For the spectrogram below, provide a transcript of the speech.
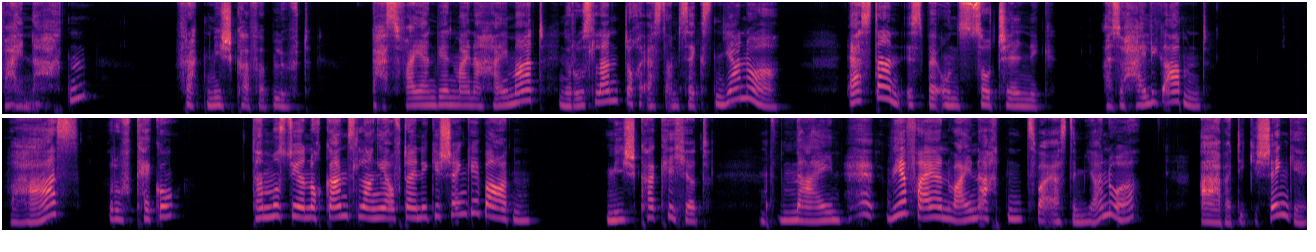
Weihnachten? fragt Mischka verblüfft. Das feiern wir in meiner Heimat in Russland doch erst am 6. Januar. Erst dann ist bei uns Sochelnik, also Heiligabend. Was? ruft Keko. Dann musst du ja noch ganz lange auf deine Geschenke warten. Mischka kichert. Nein, wir feiern Weihnachten zwar erst im Januar, aber die Geschenke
